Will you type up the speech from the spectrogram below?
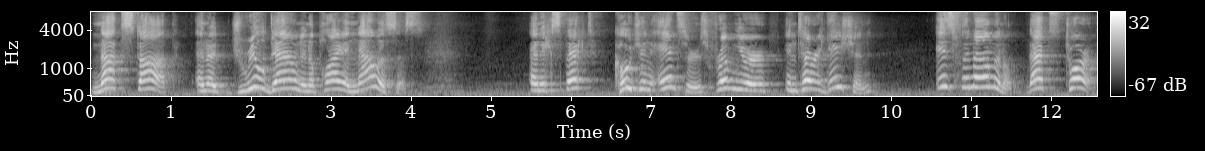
not stop and drill down and apply analysis and expect cogent answers from your interrogation is phenomenal. That's Torah.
